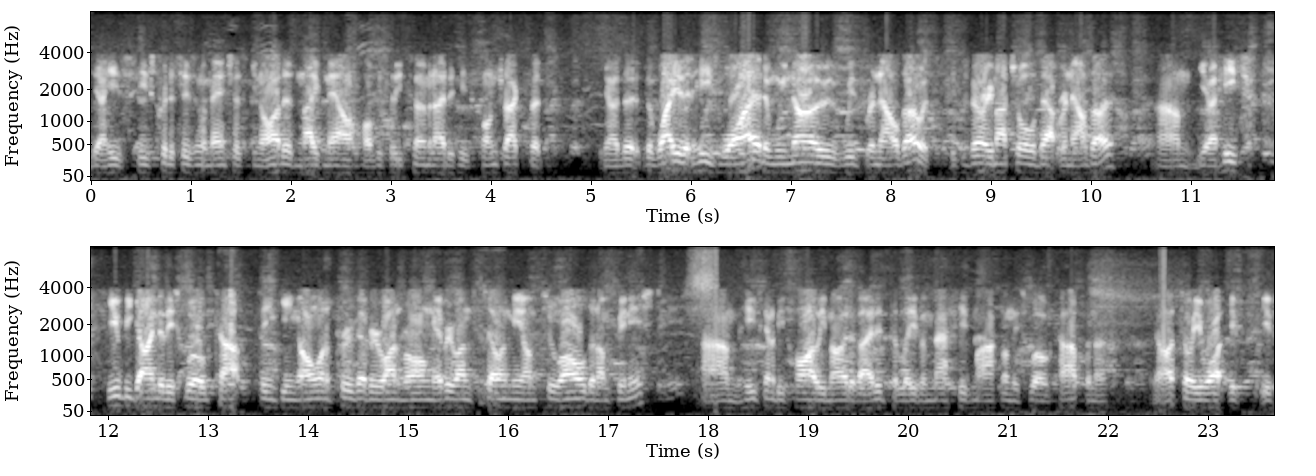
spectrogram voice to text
you his, his criticism of Manchester United, and they've now obviously terminated his contract. But you know, the the way that he's wired, and we know with Ronaldo, it's, it's very much all about Ronaldo. Um, you know, he's he'll be going to this World Cup thinking, I want to prove everyone wrong. Everyone's telling me I'm too old and I'm finished um, he's going to be highly motivated to leave a massive mark on this World Cup. And uh, you know, I tell you what, if if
